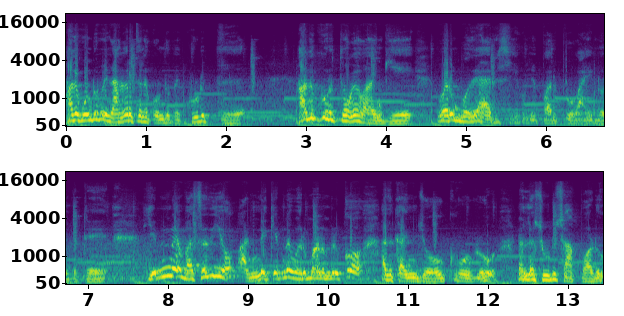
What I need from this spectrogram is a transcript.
அதை கொண்டு போய் நகரத்தில் கொண்டு போய் கொடுத்து அதுக்கு ஒரு தொகை வாங்கி வரும்போதே அரிசி கொஞ்சம் பருப்பு வாங்கிட்டு வந்துட்டு என்ன வசதியோ அன்னைக்கு என்ன வருமானம் இருக்கோ அது கஞ்சோ கூழோ நல்ல சுடு சாப்பாடோ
